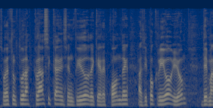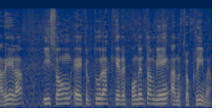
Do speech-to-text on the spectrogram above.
Son estructuras clásicas en el sentido de que responden al tipo criollo, de madera, y son estructuras que responden también a nuestro clima.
